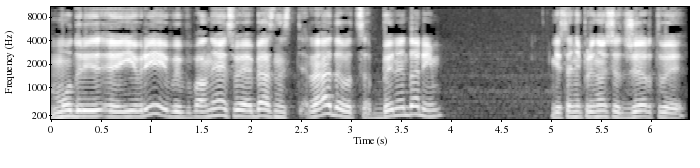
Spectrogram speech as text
мудрые э, евреи выполняют свою обязанность радоваться Бенедарим, если они приносят жертвы,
